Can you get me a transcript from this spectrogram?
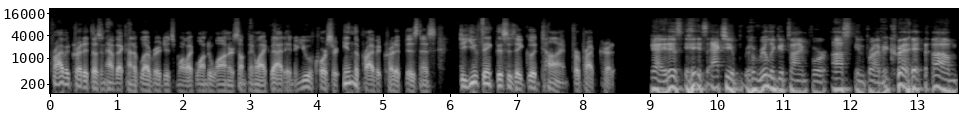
Private credit doesn't have that kind of leverage. It's more like one to one or something like that. And you, of course, are in the private credit business. Do you think this is a good time for private credit? Yeah, it is. It's actually a, really good time for us in private credit. Um,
